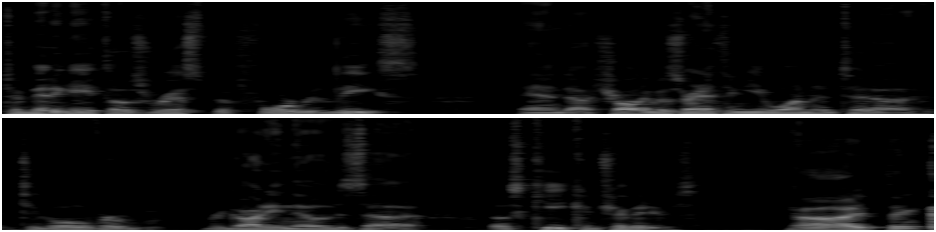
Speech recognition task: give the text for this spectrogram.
to mitigate those risks before release. And uh, Charlie, was there anything you wanted to to go over regarding those uh, those key contributors? Uh, I think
